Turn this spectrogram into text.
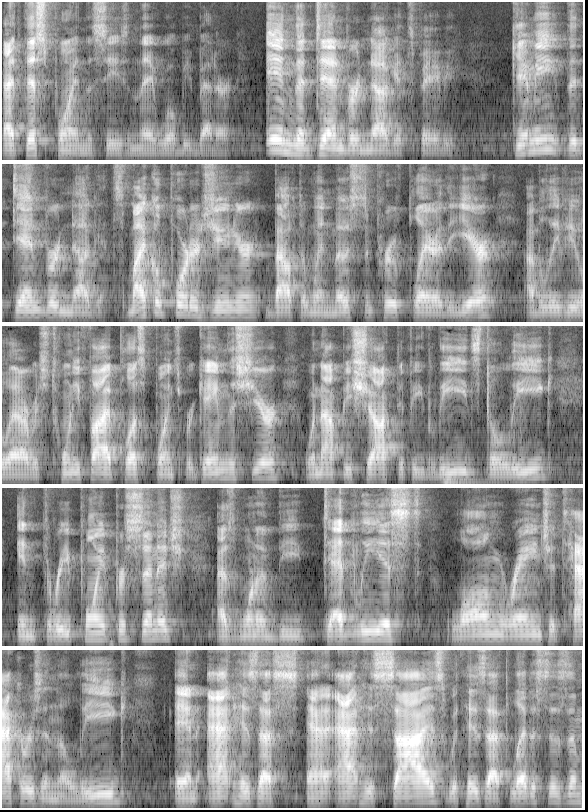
At this point in the season, they will be better. In the Denver Nuggets, baby. Give me the Denver Nuggets. Michael Porter Jr. about to win Most Improved Player of the Year. I believe he will average 25 plus points per game this year. Would not be shocked if he leads the league in three point percentage as one of the deadliest long range attackers in the league. And at his at his size, with his athleticism,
